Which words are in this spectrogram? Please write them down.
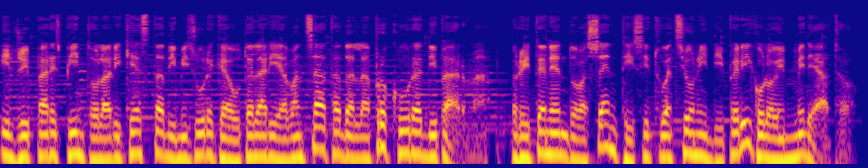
il GIP ha respinto la richiesta di misure cautelari avanzata dalla Procura di Parma, ritenendo assenti situazioni di pericolo immediato.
